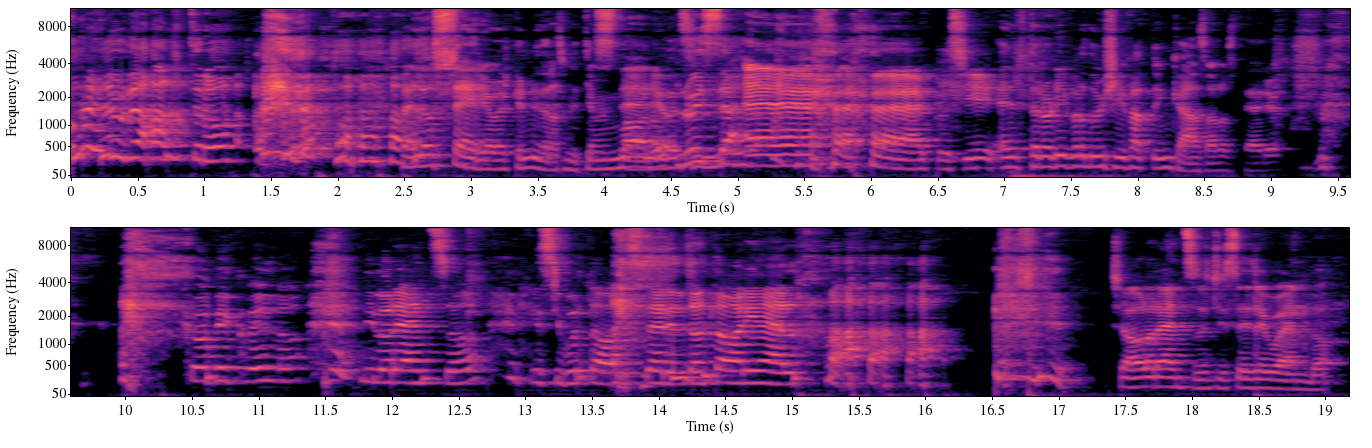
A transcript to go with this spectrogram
uno un altro. Fai lo stereo perché noi trasmettiamo in Stereo. mono. Così. sta- eh, così E te lo riproduci fatto in casa lo stereo. come quello di Lorenzo che si portava lo stereo di Santa Marinella. Ciao Lorenzo, se ci stai seguendo.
